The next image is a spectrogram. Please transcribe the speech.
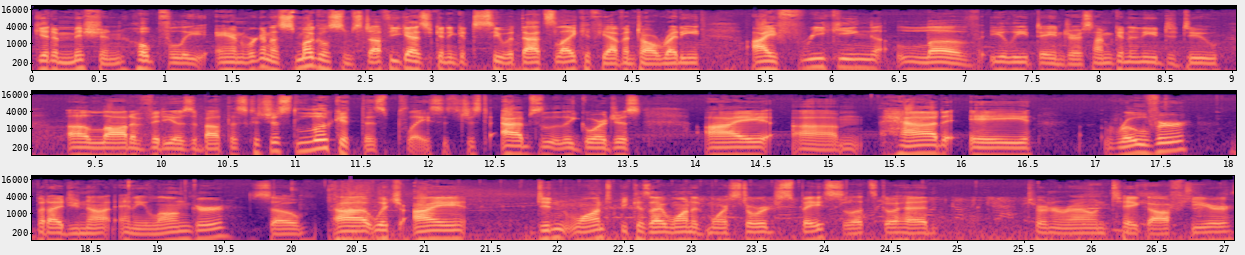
get a mission, hopefully, and we're gonna smuggle some stuff. You guys are gonna get to see what that's like if you haven't already. I freaking love Elite Dangerous. I'm gonna need to do a lot of videos about this because just look at this place. It's just absolutely gorgeous. I um, had a rover, but I do not any longer. So, uh, which I didn't want because I wanted more storage space. So let's go ahead, turn around, take off here.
